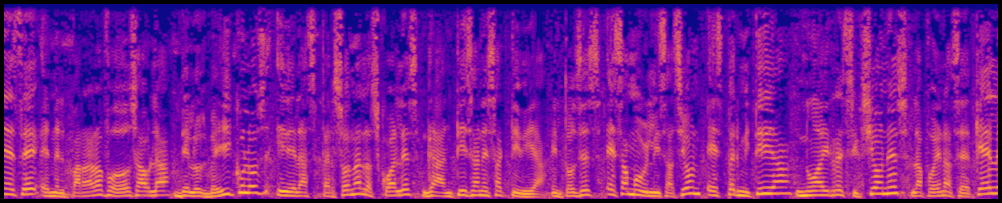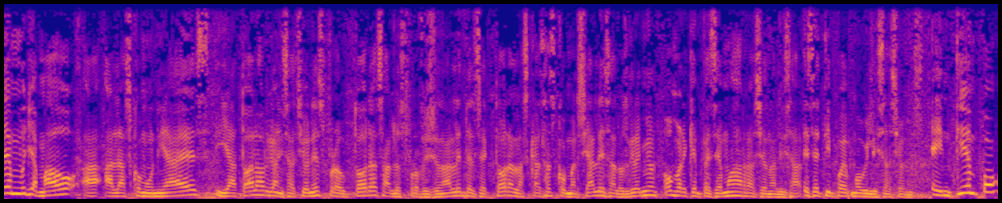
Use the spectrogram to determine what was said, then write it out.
En ese, en el parágrafo 2 habla de los vehículos y de las personas las cuales garantizan esa actividad. Entonces, esa movilización es permitida, no hay restricciones, la pueden hacer. ¿Qué le hemos llamado a, las comunidades y a todas las organizaciones productoras, a los profesionales del sector, a las casas comerciales, a los gremios? Hombre, que empecemos a racionalizar ese tipo de movilizaciones. En tiempo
